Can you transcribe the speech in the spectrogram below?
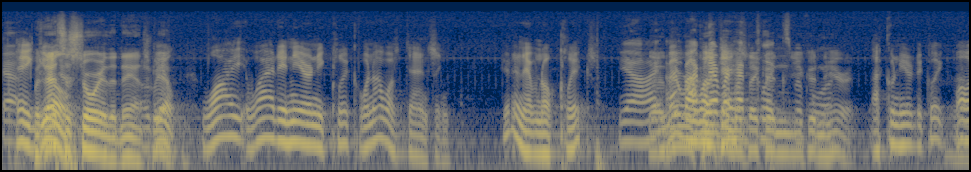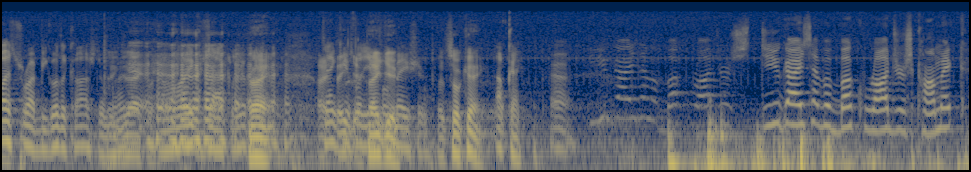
Hey, But Gil. that's the story of the dance. Hey, Gil, have- why, why I didn't hear any click when I was dancing? You didn't have no clicks. Yeah. I, they remember I I've never had clicks couldn't, you couldn't hear it. I couldn't hear the click. Oh, that's right, because of the costume. right? Exactly. Oh, exactly. okay. Right. Thank you for the Thank you. That's okay. Okay. Yeah. Do you guys have a Buck Rogers? Do you guys have a Buck Rogers comic?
